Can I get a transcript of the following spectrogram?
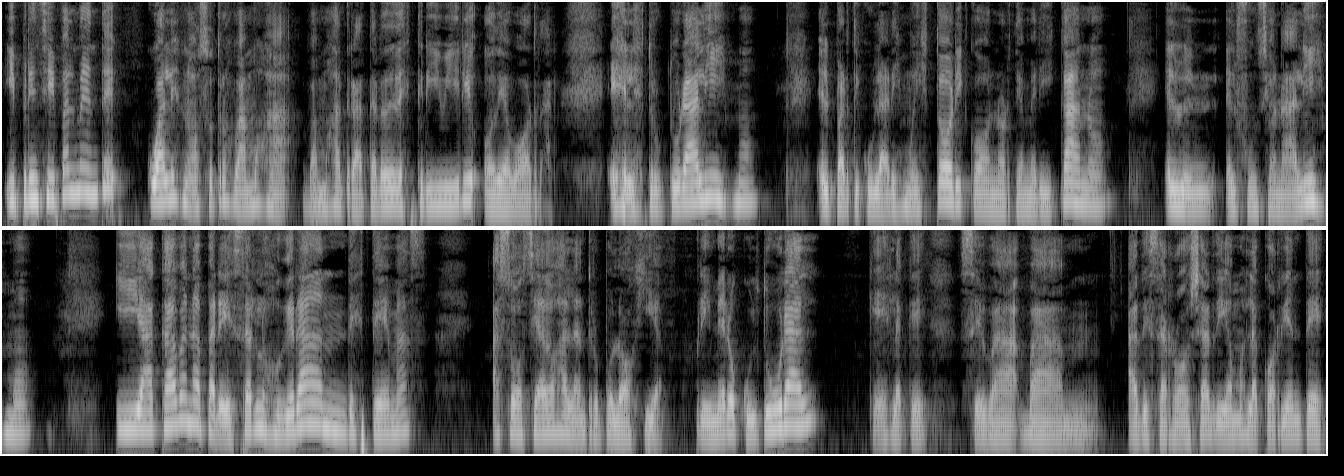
Y principalmente, cuáles nosotros vamos a, vamos a tratar de describir o de abordar. Es el estructuralismo, el particularismo histórico norteamericano, el, el funcionalismo, y acá van a aparecer los grandes temas asociados a la antropología. Primero cultural, que es la que se va, mm, a desarrollar, digamos, la corriente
